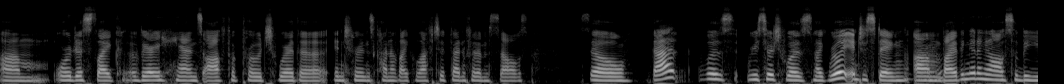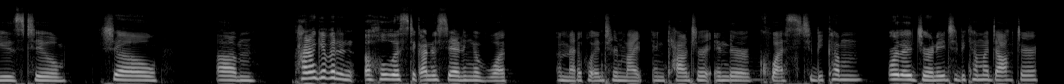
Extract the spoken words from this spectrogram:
um, or just like a very hands-off approach where the interns kind of like left to fend for themselves. So that was research was like really interesting. Um, Mhm. but I think it can also be used to show, um, kind of give it an, a holistic understanding of what a medical intern might encounter in their Mhm. quest to become or their journey to become a doctor.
